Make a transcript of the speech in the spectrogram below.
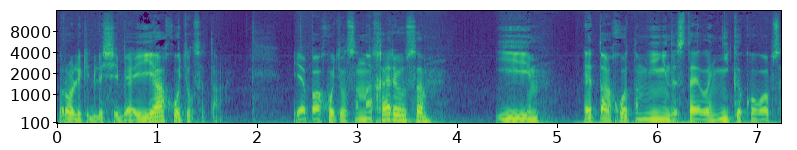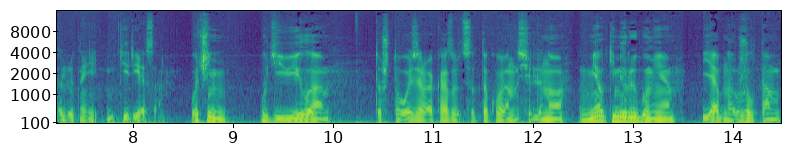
ролики для себя, и я охотился там. Я поохотился на Хариуса, и эта охота мне не доставила никакого абсолютно интереса. Очень удивило то, что озеро, оказывается, такое населено мелкими рыбами. Я обнаружил там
